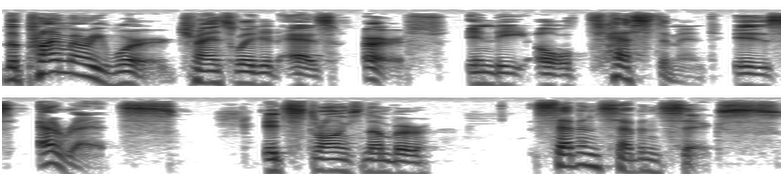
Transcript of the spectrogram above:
The primary word translated as earth in the Old Testament is eretz. It's Strong's number 776.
